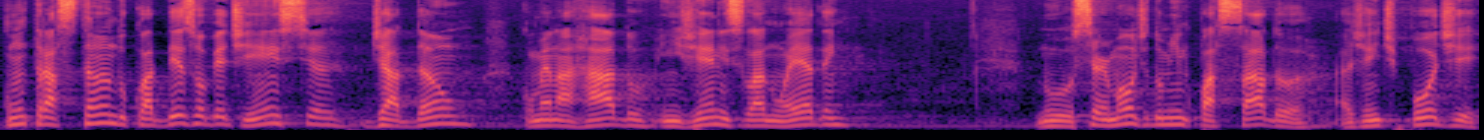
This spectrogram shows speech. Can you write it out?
contrastando com a desobediência de Adão, como é narrado em Gênesis lá no Éden. No sermão de domingo passado, a gente pôde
